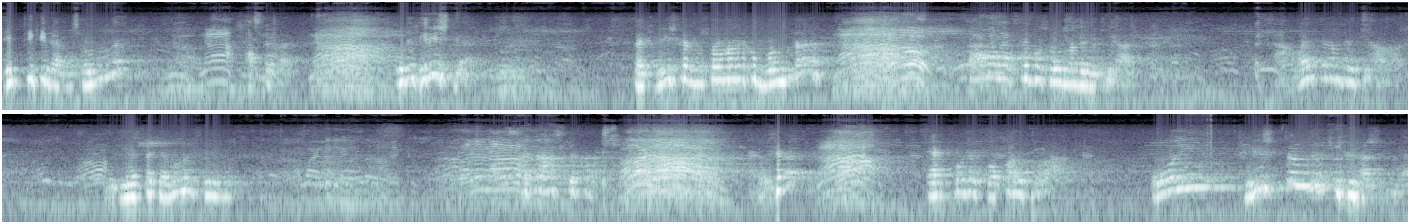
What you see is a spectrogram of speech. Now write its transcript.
ভিত্তি কি দেন শুনবেন না? খ্রিস্টান মুসলমানের খুব বন্ধু না। লাগছে মুসলমানদের ইতিহাস। সবাই আমাদের ইতিহাস। ইতিহাসটা কেমন হয়েছে? একটা আসতে পারে। বুঝছেন? এক পদের কপাল পোড়া ওই খ্রিস্টানদের ইতিহাস নিয়ে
